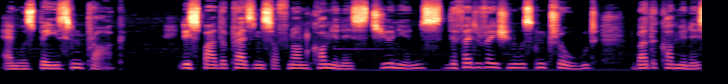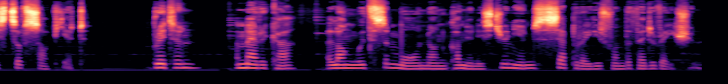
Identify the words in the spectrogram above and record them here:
and was based in Prague. Despite the presence of non-communist unions, the federation was controlled by the communists of Soviet. Britain, America, along with some more non-communist unions separated from the federation.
